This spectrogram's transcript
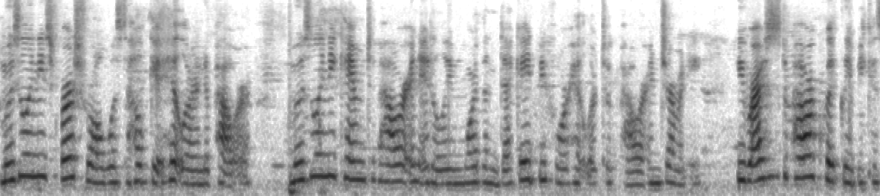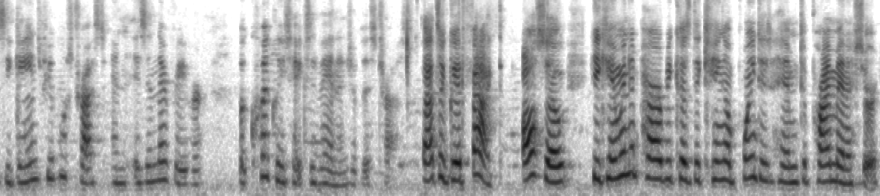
Mussolini's first role was to help get Hitler into power. Mussolini came to power in Italy more than a decade before Hitler took power in Germany. He rises to power quickly because he gains people's trust and is in their favor, but quickly takes advantage of this trust. That's a good fact. Also, he came into power because the king appointed him to prime minister.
